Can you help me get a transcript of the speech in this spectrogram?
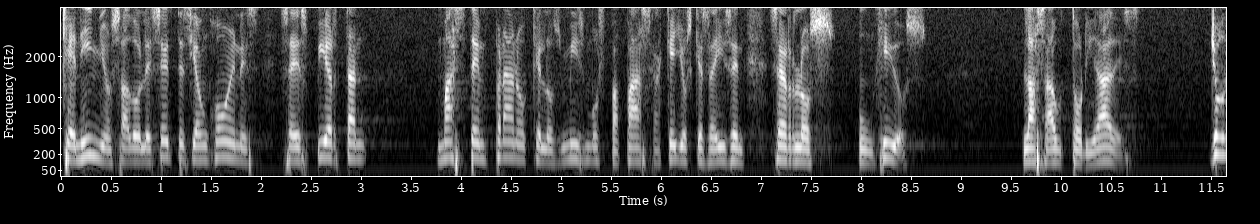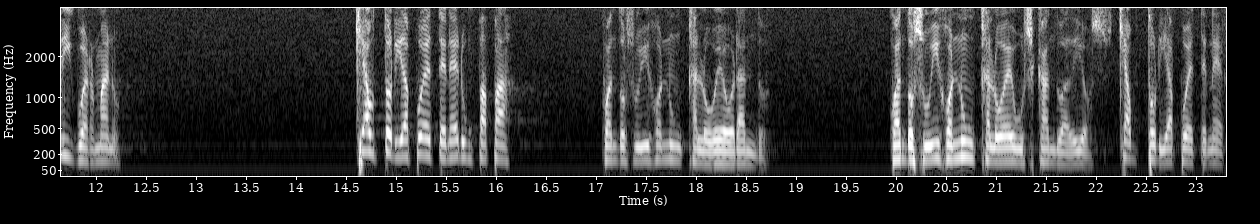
que niños, adolescentes y aún jóvenes se despiertan más temprano que los mismos papás, aquellos que se dicen ser los ungidos, las autoridades. Yo digo, hermano, ¿qué autoridad puede tener un papá cuando su hijo nunca lo ve orando? Cuando su hijo nunca lo ve buscando a Dios. ¿Qué autoridad puede tener?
